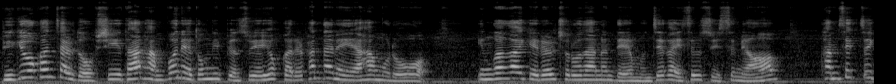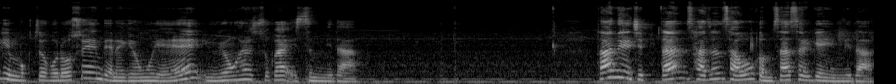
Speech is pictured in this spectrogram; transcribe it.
비교 관찰도 없이 단 한 번의 독립 변수의 효과를 판단해야 하므로 인과관계를 추론하는 데 문제가 있을 수 있으며 탐색적인 목적으로 수행되는 경우에 유용할 수가 있습니다. 단일 집단 사전 사후 검사 설계입니다.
